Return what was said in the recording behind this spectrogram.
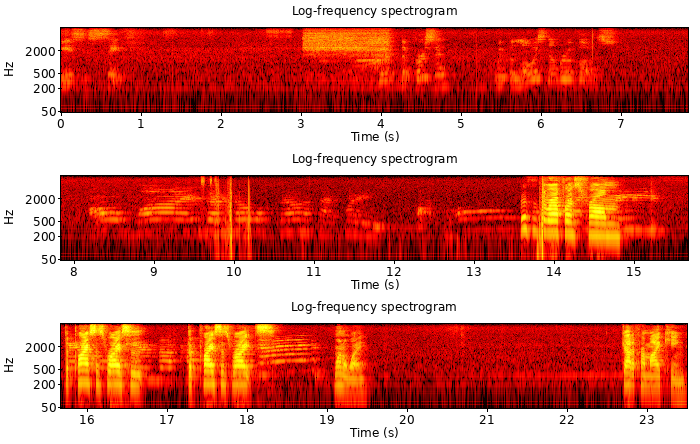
is safe the, the person with the lowest number of votes. All wise and noble sound effect ladies are This is the reference from The Price is Right. in The Price is Right's One Got it from My King.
